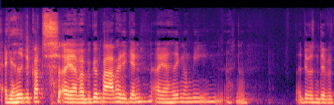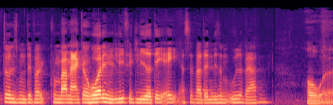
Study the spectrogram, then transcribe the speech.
at jeg havde det godt, og jeg var begyndt på at arbejde igen, og jeg havde ikke nogen min og sådan noget. Og det var sådan, det var, det var ligesom, det var, kunne man bare mærke, det var hurtigt, vi lige fik lidet det af, og så var den ligesom ude af verden. Og øh,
